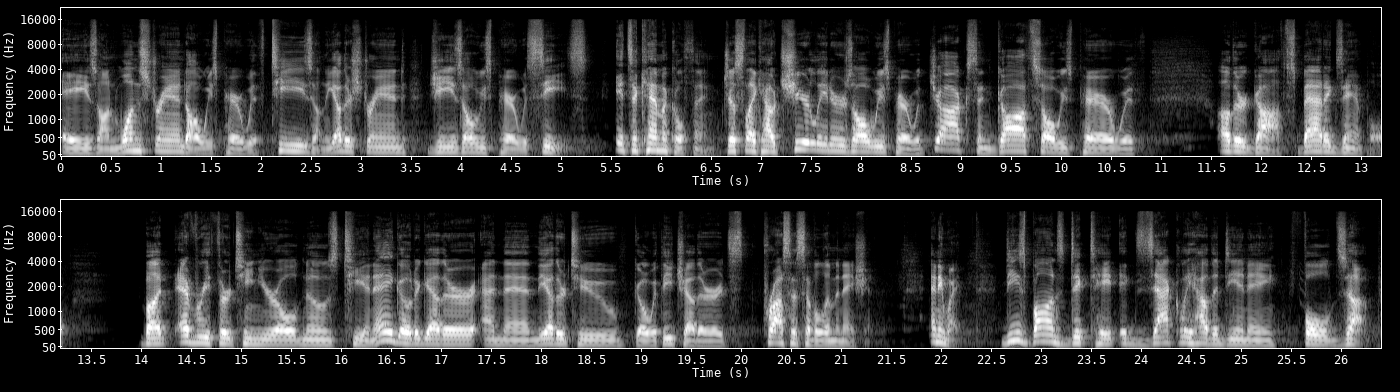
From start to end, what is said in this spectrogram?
A's on one strand always pair with T's on the other strand, G's always pair with C's. It's a chemical thing, just like how cheerleaders always pair with jocks and goths always pair with other goths. Bad example. But every 13 year old knows T and A go together, and then the other two go with each other. It's process of elimination. Anyway, these bonds dictate exactly how the DNA folds up.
